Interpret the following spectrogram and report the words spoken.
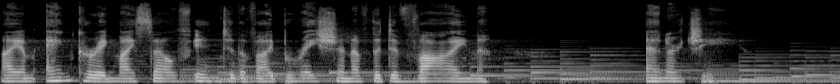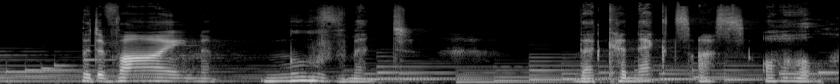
I am anchoring myself into the vibration of the divine energy, the divine movement that connects us all,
